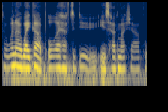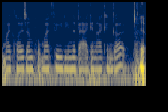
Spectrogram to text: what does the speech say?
So when I wake up, all I have to do is have my shower, put my clothes on, put my food in the bag, and I can go. Yep.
